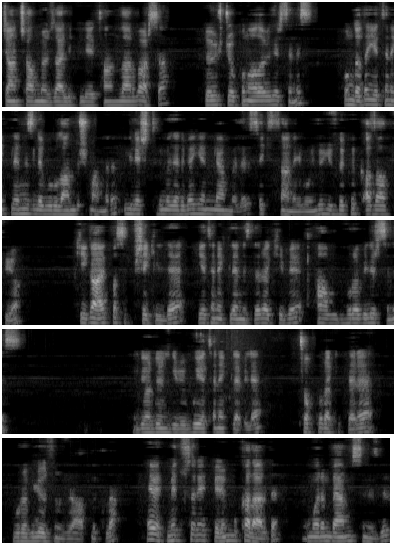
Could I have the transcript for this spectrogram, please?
can çalma özellikli tanrılar varsa dövüş copunu alabilirsiniz. Bunda da yeteneklerinizle vurulan düşmanların iyileştirmeleri ve yenilenmeleri 8 saniye boyunca %40 azaltıyor. Ki gayet basit bir şekilde yeteneklerinizle rakibi vurabilirsiniz. Gördüğünüz gibi bu yetenekle bile çoklu rakiplere vurabiliyorsunuz rahatlıkla. Evet Medusa rehberim bu kadardı. Umarım beğenmişsinizdir.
